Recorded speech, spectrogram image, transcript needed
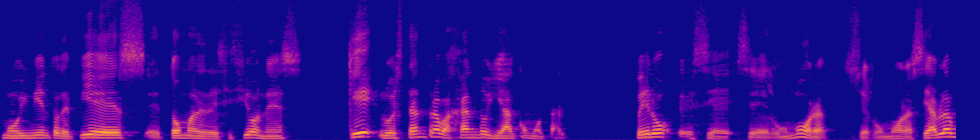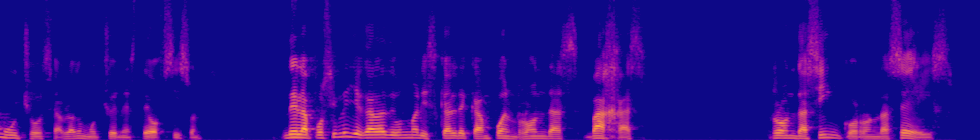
movimiento de pies, toma de decisiones, que lo están trabajando ya como tal. Pero se, se rumora, se rumora, se habla mucho, se ha hablado mucho en este off-season de la posible llegada de un mariscal de campo en rondas bajas, ronda 5, ronda 6,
